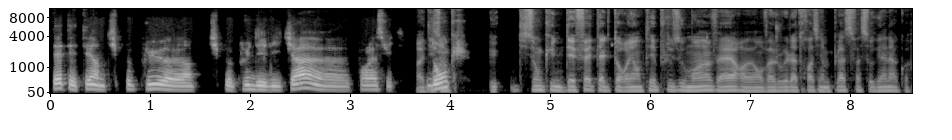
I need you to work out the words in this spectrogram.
peut-être été un petit peu plus, un petit peu plus délicat pour la suite. disons, Donc, disons qu'une défaite, elle t'orientait plus ou moins vers, on va jouer la troisième place face au Ghana, quoi.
